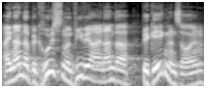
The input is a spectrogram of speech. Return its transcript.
einander begrüßen und wie wir einander begegnen sollen,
